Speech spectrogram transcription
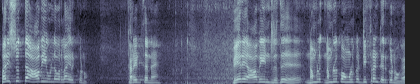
பரிசுத்த ஆவி உள்ளவர்களாக இருக்கணும். கரெக்ட் தானே? வேறே ஆவின்றது நம்மளுக்கு நம்மளுக்கும் அவங்களுக்கும் டிஃப்ரெண்ட் இருக்கணுங்க.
